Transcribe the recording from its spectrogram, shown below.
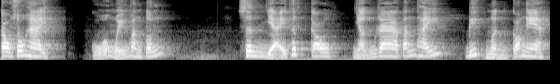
Câu số 2 của Nguyễn Văn Tuấn Xin giải thích câu nhận ra tánh thấy, biết mình có nghe.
